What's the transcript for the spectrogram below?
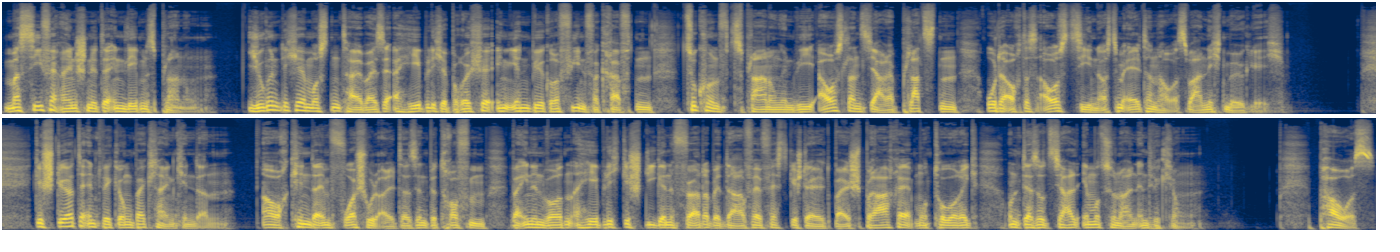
Massive Einschnitte in Lebensplanung. Jugendliche mussten teilweise erhebliche Brüche in ihren Biografien verkraften, Zukunftsplanungen wie Auslandsjahre platzten oder auch das Ausziehen aus dem Elternhaus war nicht möglich. Gestörte Entwicklung bei Kleinkindern. Auch Kinder im Vorschulalter sind betroffen. Bei ihnen wurden erheblich gestiegene Förderbedarfe festgestellt bei Sprache, Motorik und der sozial-emotionalen Entwicklung. Pause.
